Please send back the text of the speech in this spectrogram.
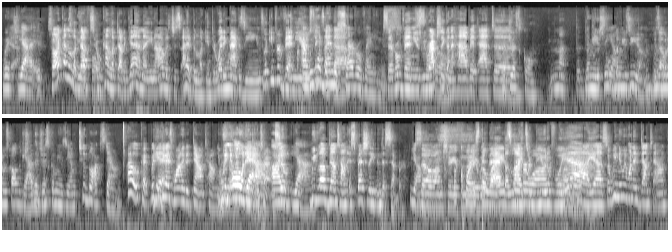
Which, Yeah. yeah, it, So I kind of looked out. beautiful. I kind of looked out again. I, you know, I was just I had been looking through wedding magazines, looking for venues, and we things had like been that. to several venues. Several venues. We were actually going to have it at uh, The Driscoll. Not the, the, The Driscoll? museum. The museum. Is that what it was called? The Yeah, Driscoll the Museum? Driscoll Museum, two blocks down. Oh, okay. But Yeah. you guys wanted it downtown. We wasn't knew we oh, wanted yeah. downtown. I, So yeah. We love downtown, especially in December. Yeah. So Yes. I'm sure you're Of familiar course, with the that. lights, the lights are Riverwalk, beautiful. love Yeah, it. yeah. So we knew we wanted it downtown.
